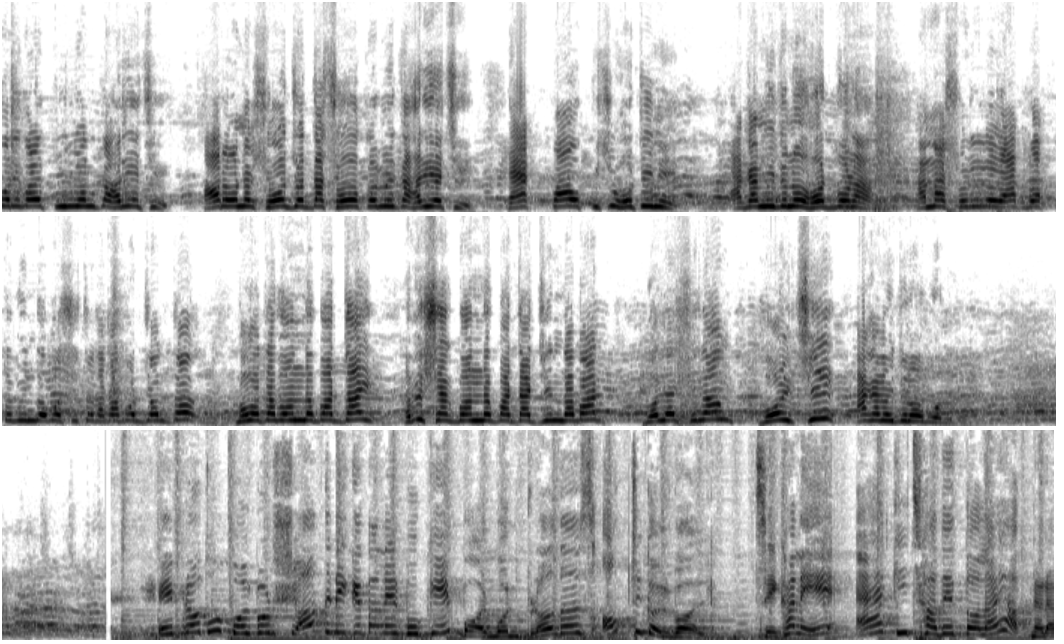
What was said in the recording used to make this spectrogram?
পরিবারের তিনজনকে হারিয়েছি, আরও অনেক সহযোদ্ধা সহকর্মীকে হারিয়েছি। এক পাও পিছু হটিনি, আগামী দিনেও হটবো না। আমার শরীরে এক রক্তবিন্দু অবশিষ্ট থাকা পর্যন্ত মমতা বন্দ্যোপাধ্যায়, অভিষেক বন্দ্যোপাধ্যায় জিন্দাবাদ। বলেছিলাম, বলছি, আগামী দিনেও বলব। এই প্রথম বোলপুর শান্তিনিকেতনের বুকে বর্মন ব্রাদার্স অপটিক্যাল ওয়ার্ল্ড, যেখানে একই ছাদের তলায় আপনারা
